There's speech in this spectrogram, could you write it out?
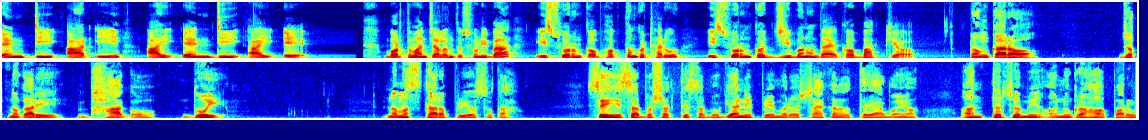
N T R E I N D I A ବର୍ତ୍ତମାନ ଚାଲନ୍ତୁ ଶୁଣିବା ଈଶ୍ୱରଙ୍କ ଭକ୍ତଙ୍କଠାରୁ ଈଶ୍ୱରଙ୍କ ଜୀବନଦାୟକ ବାକ୍ୟ। ଟଙ୍କାର ଯତ୍ନକାରୀ ଭାଗ ଦୁଇ। ନମସ୍କାର ପ୍ରିୟ ଶ୍ରୋତା ସେହି ସର୍ବଶକ୍ତି ସର୍ବଜ୍ଞାନୀ ପ୍ରେମର ସାଗର ଦୟାମୟ ଅନ୍ତର୍ଜମୀ ଅନୁଗ୍ରହ ପରମ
